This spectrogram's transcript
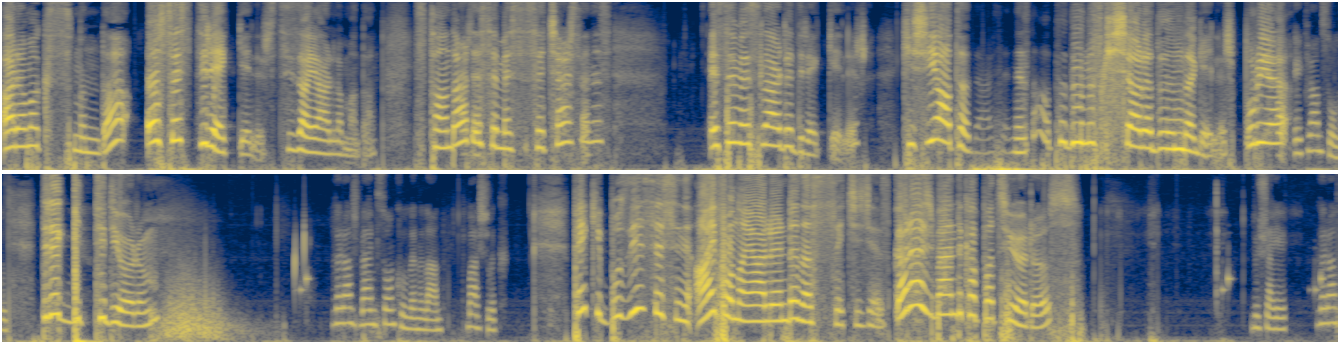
arama kısmında o ses direkt gelir siz ayarlamadan. Standart SMS'i seçerseniz SMS'lerde direkt gelir. Kişiye ata derseniz de atadığınız kişi aradığında gelir. Buraya Ekran soluk. direkt bitti diyorum. GarageBand son kullanılan. Başlık. Peki bu zil sesini iPhone ayarlarında nasıl seçeceğiz? GarageBand'i kapatıyoruz. Düşey. Garaj.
